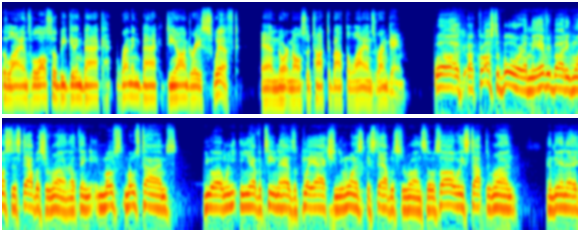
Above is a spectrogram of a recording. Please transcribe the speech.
The Lions will also be getting back running back D'Andre Swift, and Norton also talked about the Lions' run game. Well, across the board, I mean, everybody wants to establish a run. I think most most times you uh, when you have a team that has a play action, you want to establish the run. So it's always stop the run, and then uh,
